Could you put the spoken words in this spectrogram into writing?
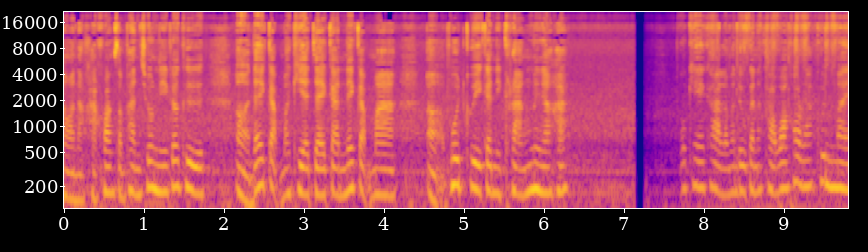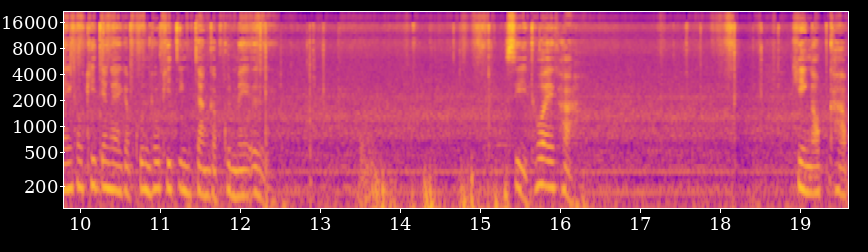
นอนนะคะ ความสัมพันธ์ช่วงนี้ก็คืออได้กลับมาเคลียร์ใจกันได้กลับมาพูดคุยกันอีกครั้งหนึ่งนะคะโอเคค่ะ เรามาดูกันนะคะ ว่าเขารักคุณไหมเขาคิดยังไงกับคุณเขาคิดจริงจังกับคุณไหมเอ่ยสี่ถ้วยค่ะ King of Cup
